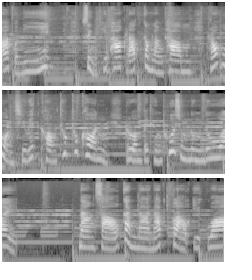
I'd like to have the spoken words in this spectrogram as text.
มากกว่านี้สิ่งที่ภาครัฐกำลังทำ เพราะห่วงชีวิตของทุกๆคน รวมไปถึงผู้ชุมนุมด้วย นางสาวกันนานัทกล่าวอีกว่า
